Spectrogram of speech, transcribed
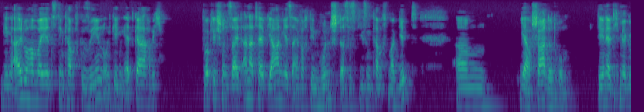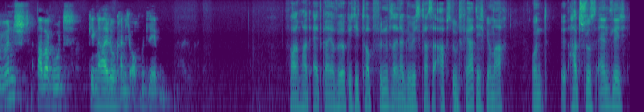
gegen Aldo haben wir jetzt den Kampf gesehen und gegen Edgar habe ich wirklich schon seit anderthalb Jahren jetzt einfach den Wunsch, dass es diesen Kampf mal gibt. Ähm, ja, schade drum. Den hätte ich mir gewünscht, aber gut, gegen Aldo kann ich auch mitleben. Vor allem hat Edgar ja wirklich die Top 5 seiner Gewichtsklasse absolut fertig gemacht und hat schlussendlich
